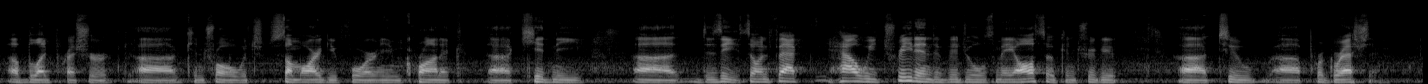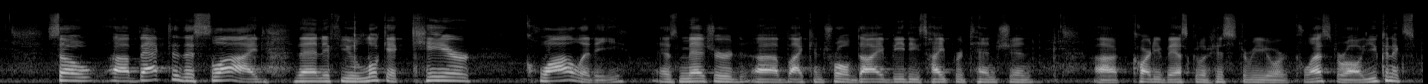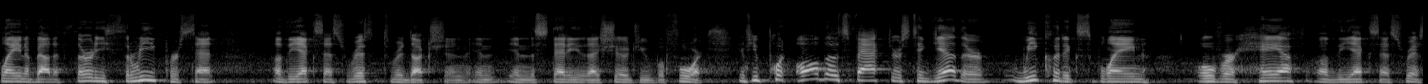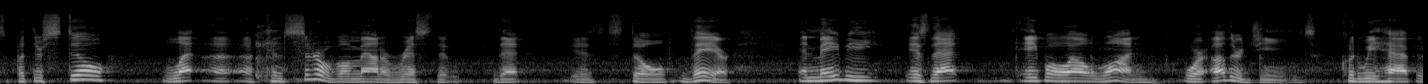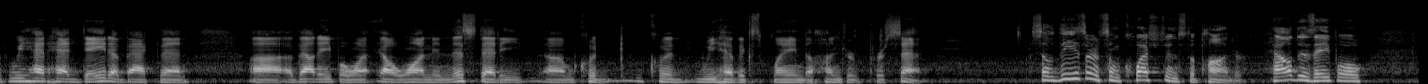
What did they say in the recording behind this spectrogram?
of blood pressure uh, control, which some argue for in chronic uh, kidney uh, disease. So, in fact, how we treat individuals may also contribute uh, to uh, progression. So uh, back to this slide, then if you look at care quality as measured uh, by controlled diabetes, hypertension, cardiovascular history, or cholesterol, you can explain about a 33% of the excess risk reduction in, in the study that I showed you before. If you put all those factors together, we could explain over half of the excess risk, but there's still a, a considerable amount of risk that, that is still there. And maybe is that APOL1 or other genes? Could we have, if we had had data back then uh, about APOL1 in this study, um, could, could we have explained 100%? So these are some questions to ponder. How does APO,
